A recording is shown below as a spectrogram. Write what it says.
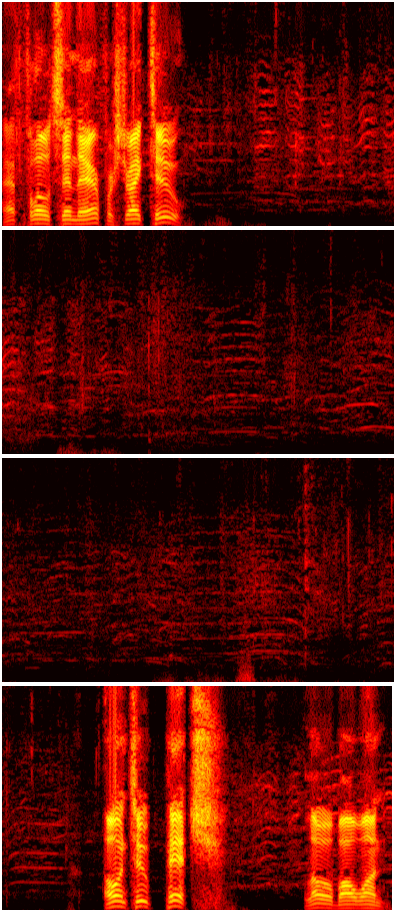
That floats in there for strike two. Oh and 2 pitch. Low, ball one.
